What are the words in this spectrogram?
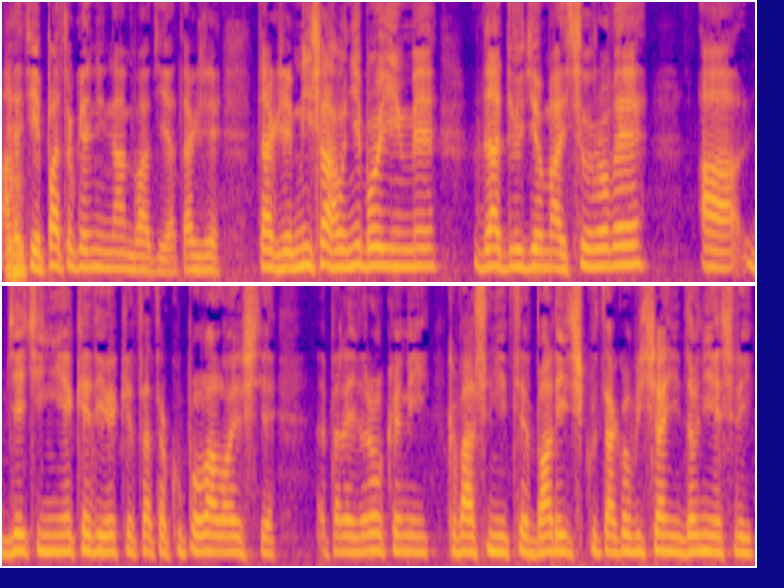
Ale uh-huh. tie patogény nám vadia. Takže, takže my sa ho nebojíme dať ľuďom aj surové, a deti niekedy, keď sa to kupovalo ešte pred rokmi kvasnice v balíčku, tak obyčajne doniesli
